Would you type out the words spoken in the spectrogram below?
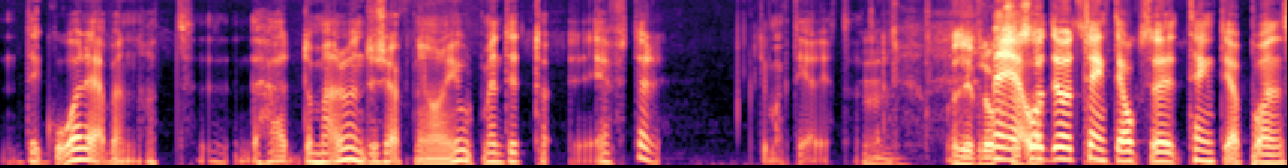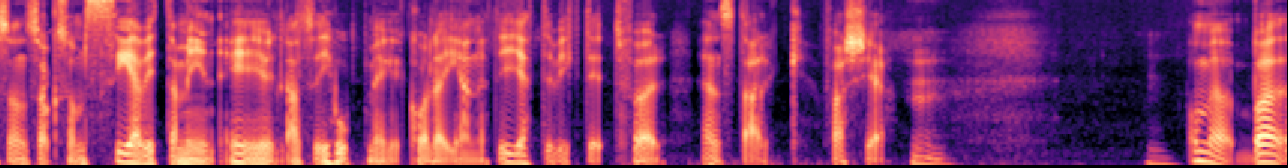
det går även att, det här, de här undersökningarna har gjort, men det ta, efter klimakteriet. Mm. Och, det Men, då tänkte jag också tänkte jag på en sån sak som C-vitamin. Är ju, alltså ihop med kollagenet. Det är jätteviktigt för en stark fascia. Mm. Om jag bara,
